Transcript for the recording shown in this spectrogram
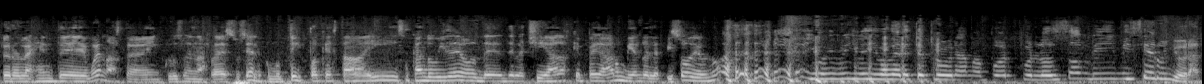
pero la gente, bueno, hasta incluso en las redes sociales, como TikTok, estaba ahí sacando videos de, de las chilladas que pegaron viendo el episodio, ¿no? yo, yo- yo iba a ver este programa por, por los zombies y me hicieron llorar.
